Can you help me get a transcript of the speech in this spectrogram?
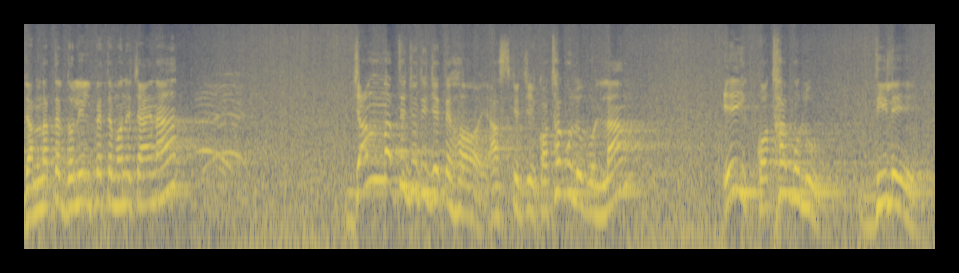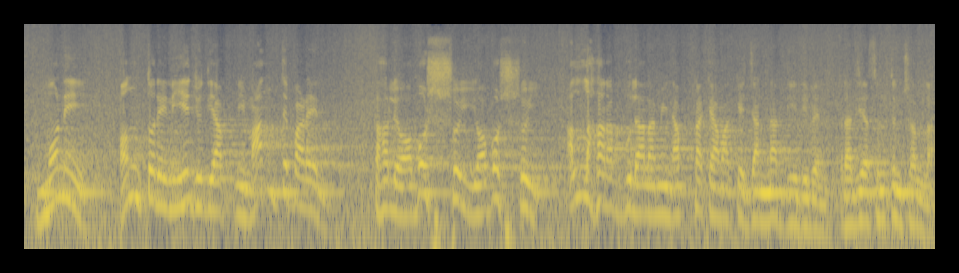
জান্নাতের দলিল পেতে মনে চায় না? জান্নাতে যদি যেতে হয়, আজকে যে কথাগুলো বললাম, এই কথাগুলো দিলে মনে অন্তরে নিয়ে যদি আপনি মানতে পারেন, তাহলে অবশ্যই অবশ্যই আল্লাহ রাব্বুল আলমিন আপনাকে আমাকে জান্নাত দিয়ে দিবেন। রাজিয়া সুলতুন সাল্লাহ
